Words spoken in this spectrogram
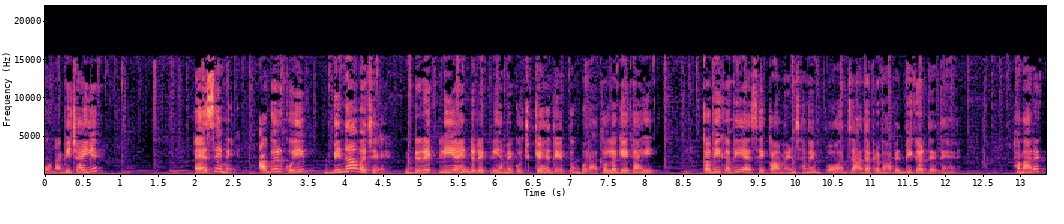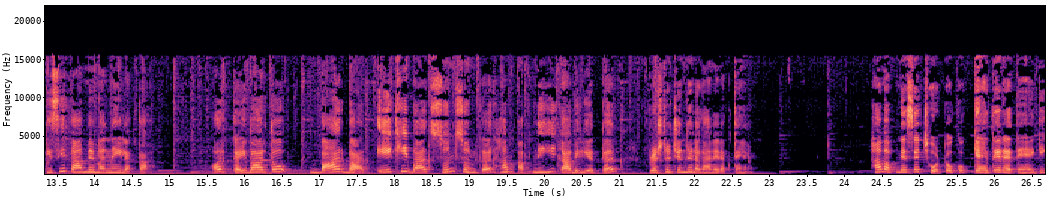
होना भी चाहिए। ऐसे में अगर कोई बिना वजह डायरेक्टली या इनडायरेक्टली हमें कुछ कह दे तो बुरा तो लगेगा ही। कभी कभी ऐसे कमेंट्स हमें बहुत ज़्यादा प्रभावित भी कर देते हैं। हमारा किसी काम में मन नहीं लगता। और कई बार तो बार बार एक ही बात सुन सुनकर हम अपनी ही काबिलियत पर प्रश्न चिन्ह लगाने लगते हैं। हम अपने से छोटों को कहते रहते हैं कि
